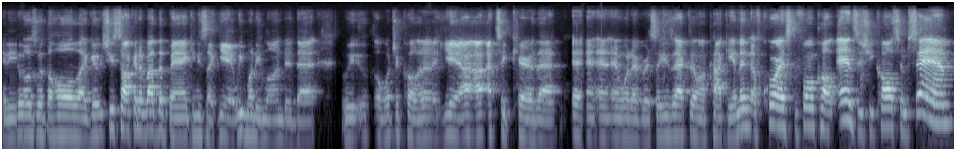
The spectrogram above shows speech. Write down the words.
and he goes with the whole like she's talking about the bank, and he's like, "Yeah, we money laundered that. We uh, what you call it? Yeah, I, I take care of that, and, and, and, whatever." So he's acting on cocky, and then of course the phone call ends, and she calls him Sam.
